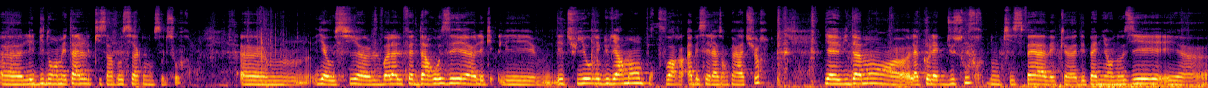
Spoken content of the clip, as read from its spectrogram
les bidons en métal qui servent aussi à condenser le soufre. Il y a aussi voilà, le fait d'arroser les, les tuyaux régulièrement pour pouvoir abaisser la température. Il y a évidemment euh, la collecte du soufre, donc qui se fait avec euh, des paniers en osier et, euh,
